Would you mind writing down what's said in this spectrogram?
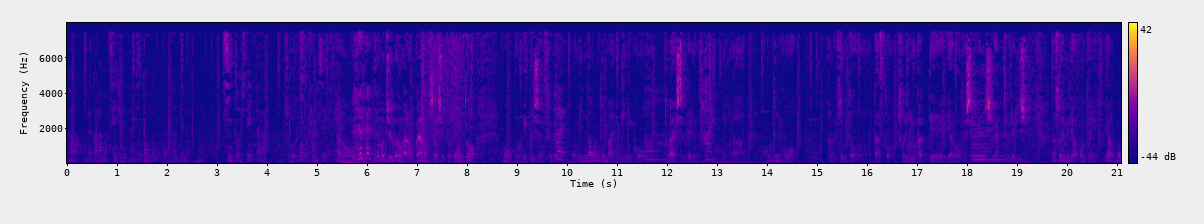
がこれからまあ選手に対してどんどんこうなんていうんですかね浸透していったらもっと楽しいですね。あのでも十分あの岡山の選手って本当もう僕びっくりしたんですけど、はい、もうみんな本当に前向きにこうトライしてくれるんですよ、はい、だから本当にこうあのヒントを出すとそれに向かってやろうとしてくれるしやってくれるしそういう意味では本当にいやもう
